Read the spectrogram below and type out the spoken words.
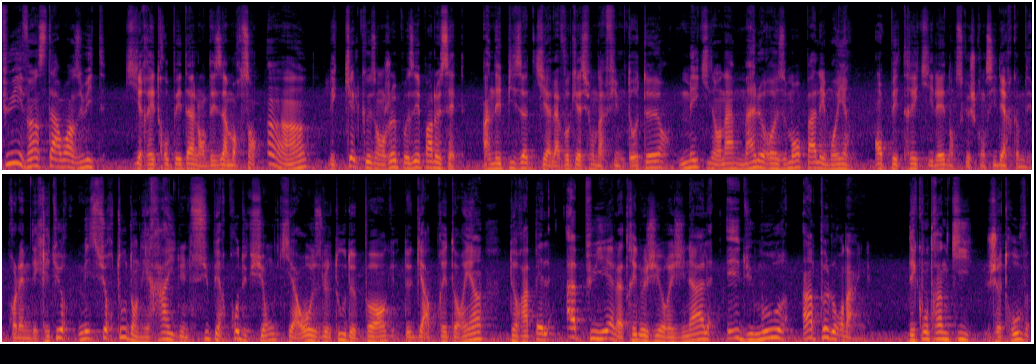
Puis vint Star Wars 8, qui rétropédale en désamorçant un à un les quelques enjeux posés par le 7. Un épisode qui a la vocation d'un film d'auteur, mais qui n'en a malheureusement pas les moyens. Empêtré qu'il est dans ce que je considère comme des problèmes d'écriture, mais surtout dans les rails d'une super production qui arrose le tout de porg, de gardes prétoriens, de rappels appuyés à la trilogie originale et d'humour un peu lourdingue. Des contraintes qui, je trouve,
